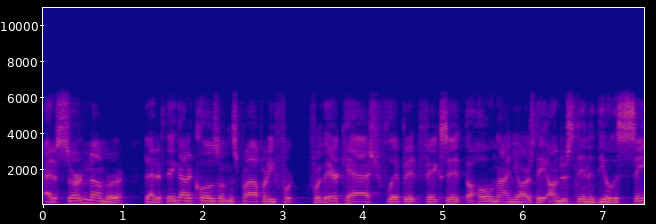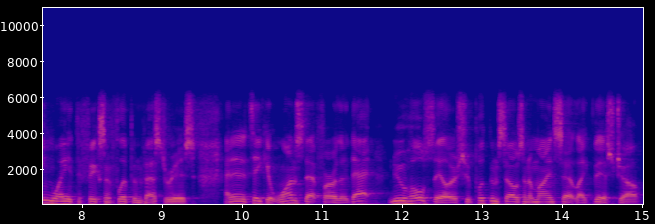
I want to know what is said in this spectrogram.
at a certain number that if they got to close on this property for, for their cash, flip it, fix it, the whole nine yards, they understand the deal the same way the fix and flip investor is. And then to take it one step further, that new wholesaler should put themselves in a mindset like this, Joe.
